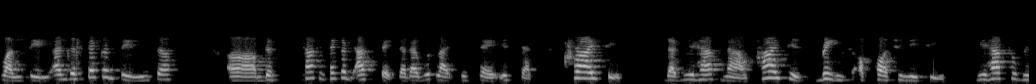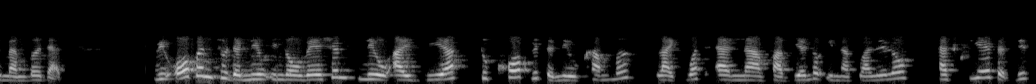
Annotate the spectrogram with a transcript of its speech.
one thing. And the second thing, uh, um, the second aspect that I would like to say is that crisis that we have now, crisis brings opportunity. We have to remember that. We open to the new innovation, new idea to cope with the newcomer like what Anna Fabiano Inagualelo has created this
